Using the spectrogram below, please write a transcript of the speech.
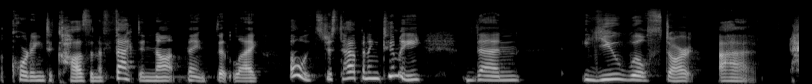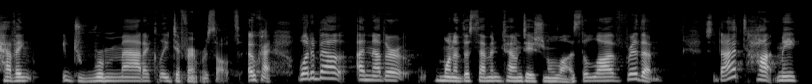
according to cause and effect and not think that, like, oh, it's just happening to me, then you will start uh, having dramatically different results. Okay. What about another one of the seven foundational laws, the law of rhythm? So that taught me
